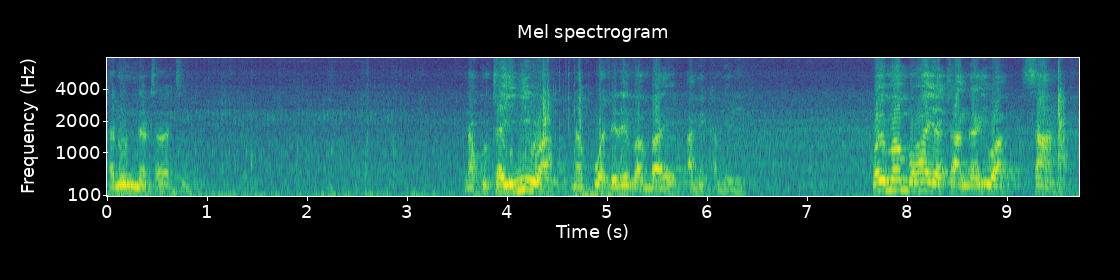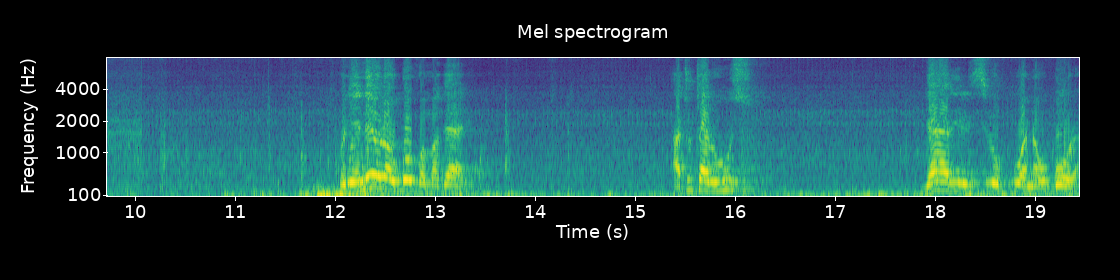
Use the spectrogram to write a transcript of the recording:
kanuni na taratibu, na kutainiwa na kuwa dereva ambaye amekamilika. Kwa hiyo mambo haya yataangaliwa sana kwenye eneo la ubovu wa magari. Hatutaruhusu gari lisilokuwa na ubora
